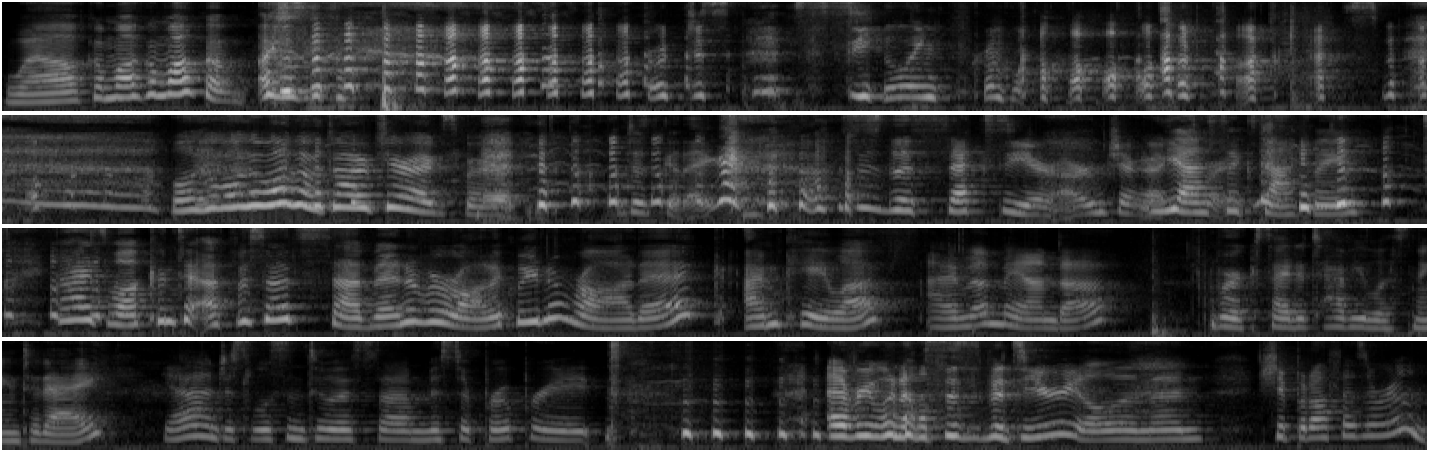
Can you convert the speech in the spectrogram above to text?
Welcome, welcome, welcome. I just We're just stealing from all now. welcome, welcome, welcome to Armchair Expert. Just kidding. This is the sexier armchair expert. yes, exactly. Guys, welcome to episode seven of Erotically Neurotic. I'm Kayla. I'm Amanda. We're excited to have you listening today. Yeah, and just listen to us uh, misappropriate everyone else's material and then ship it off as our own.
